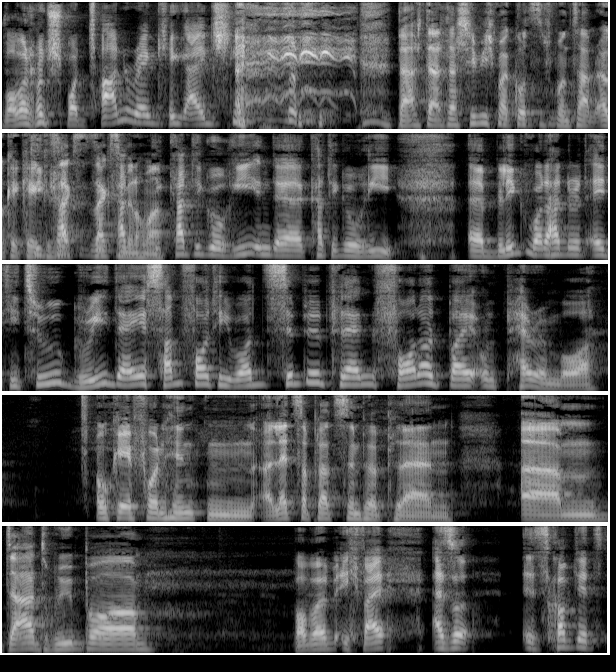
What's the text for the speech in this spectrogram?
Wollen wir noch ein Spontan-Ranking einschieben? Da, da, da schiebe ich mal kurz einen spontan. Okay, okay, Die sag, Kat- sag's mir nochmal. Die Kategorie in der Kategorie. Äh, Blink 182, Green Day, Sum 41, Simple Plan, Fallout by und Paramore. Okay, von hinten. Äh, letzter Platz Simple Plan. Ähm, da drüber. Ich weiß, also es kommt jetzt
